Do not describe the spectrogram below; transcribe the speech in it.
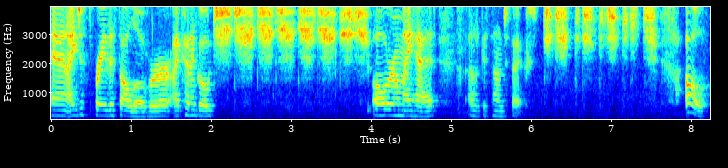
And I just spray this all over. I kind of go all around my head. I like the sound effects. Oh,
